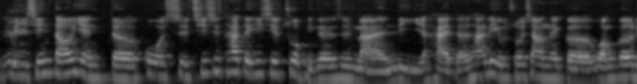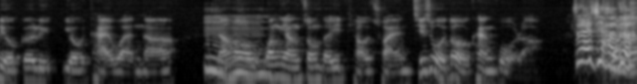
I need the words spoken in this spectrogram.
李行导演的过世，其实他的一些作品真的是蛮厉害的。他例如说像那个《王哥刘哥游游台湾》呐，嗯然后汪洋中的一条船，其实我都有看过啦。真的假的？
